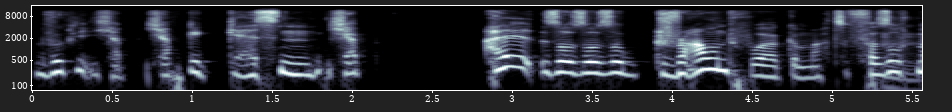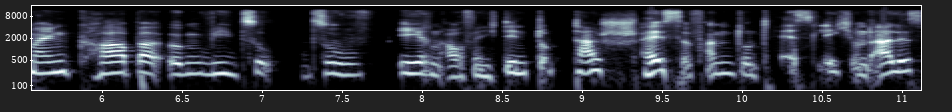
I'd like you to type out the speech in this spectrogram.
wirklich, ich habe ich hab gegessen, ich habe all so, so, so Groundwork gemacht, so versucht, Mhm. meinen Körper irgendwie zu, zu ehren, auch wenn ich den total scheiße fand und hässlich und alles.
